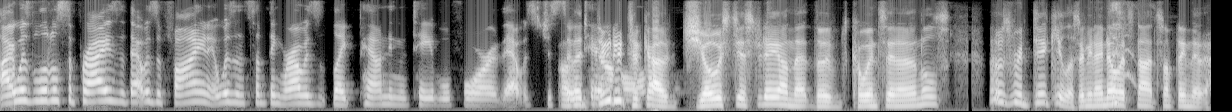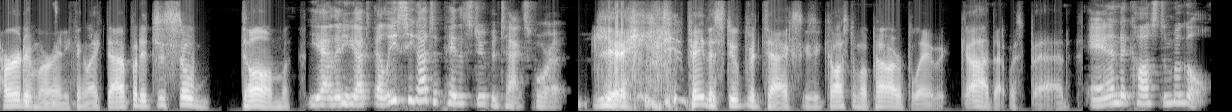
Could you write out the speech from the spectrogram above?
I was a little surprised that that was a fine. It wasn't something where I was like pounding the table for. That was just oh, so oh, that terrible. dude who took out Jost yesterday on that the coincidentals. That was ridiculous. I mean, I know it's not something that hurt him or anything like that, but it's just so dumb. Yeah, then he got at least he got to pay the stupid tax for it. Yeah, he did pay the stupid tax because it cost him a power play, but God, that was bad. And it cost him a goal.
